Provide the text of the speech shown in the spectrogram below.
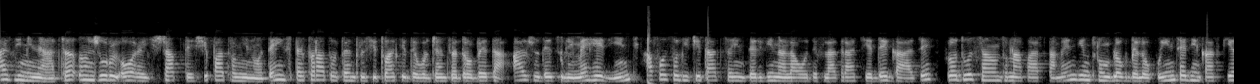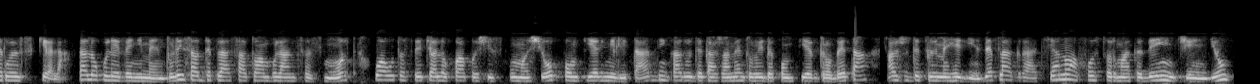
Azi dimineață, în jurul orei 7 și 4 minute, Inspectoratul pentru Situații de Urgență Drobeta al județului Mehedinți a fost solicitat să intervină la o deflagrație de gaze produsă într-un apartament dintr-un bloc de locuințe din cartierul Schela. La locul evenimentului s-au deplasat o ambulanță smurt, o autospecială cu apă și spumă și 8 pompieri militari din cadrul detașamentului de pompieri Drobeta al județului Mehedinți. Deflagrația nu a fost urmată de incendiu,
